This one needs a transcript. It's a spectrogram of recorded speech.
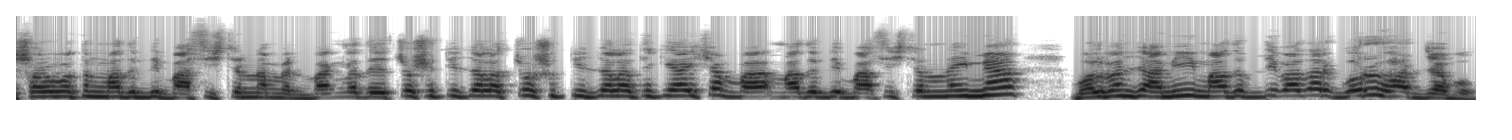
সর্বপ্রথম মাধবদী বাস স্ট্যান্ড নামবেন। বাংলাদেশের চৌষট্টি জেলা চৌষট্টি জেলা থেকে আইসা বা- মাধবদী বাস স্ট্যান্ড নাইমা বলবেন যে আমি মাধবদী বাজার গরুহাট যাব।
